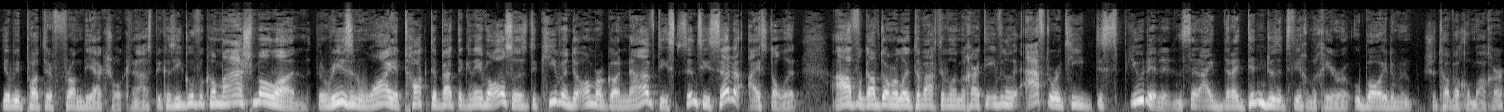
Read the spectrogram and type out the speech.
you'll be put there from the actual knas, because he gufa ashmalan. The reason why it talked about the Geneva also is the Kiva to Omar Gonavti, since he said I stole it, even though afterwards he disputed it and said I, that I didn't do the Tzvicha Mechira,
